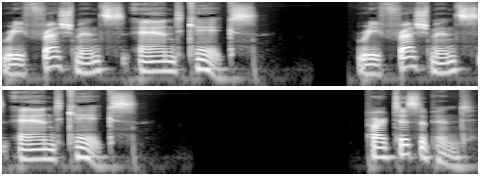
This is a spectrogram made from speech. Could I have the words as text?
refreshments and cakes, refreshments and cakes. Participant,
